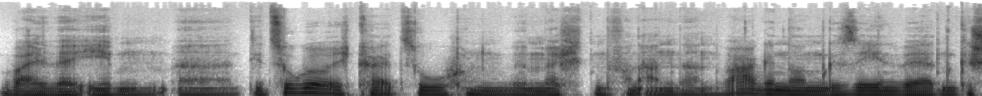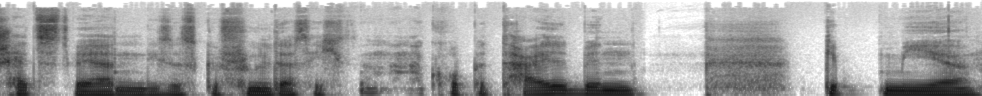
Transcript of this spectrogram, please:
weil wir eben äh, die Zugehörigkeit suchen. Wir möchten von anderen wahrgenommen, gesehen werden, geschätzt werden. Dieses Gefühl, dass ich in einer Gruppe Teil bin, gibt mir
